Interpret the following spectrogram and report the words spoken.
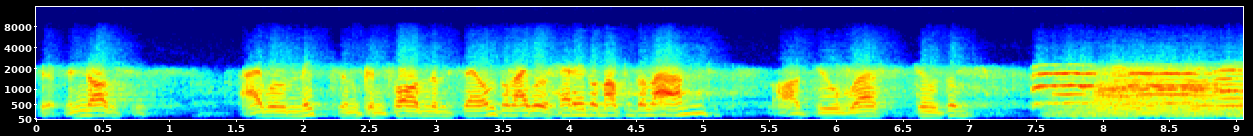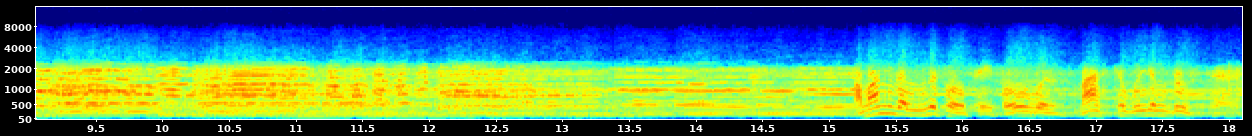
steps. Nonsense. I will make them conform themselves, or I will harry them out of the land, or do worse to them. Among the little people was Master William Brewster,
